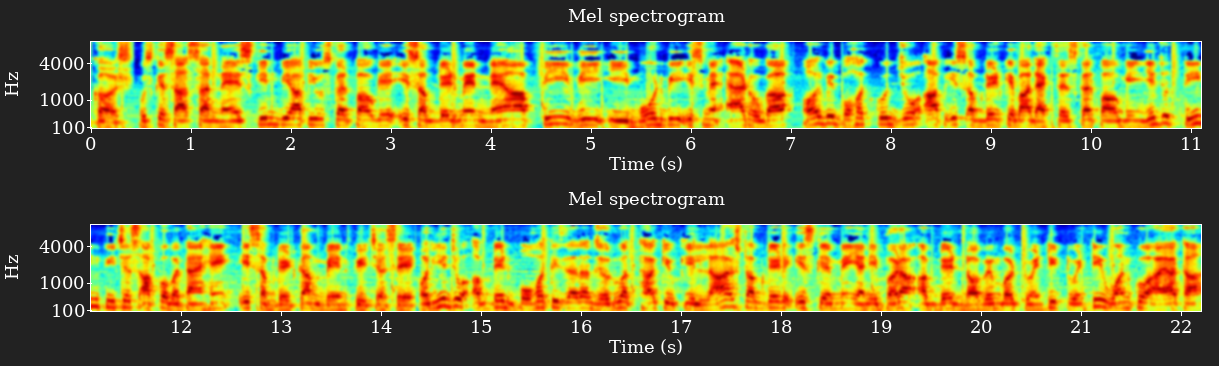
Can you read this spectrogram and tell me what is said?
गश उसके साथ साथ नए स्किन भी आप यूज़ कर पाओगे। इस अपडेट में नया पीवीई मोड भी इसमें ऐड होगा। और भी बहुत कुछ जो आप इस अपडेट के बाद एक्सेस कर पाओगे। ये जो तीन फीचर्स आपको बताए हैं, इस अपडेट का मेन फीचर है और ये जो अपडेट बहुत ही ज़्यादा ज़रूरत था क्योंकि लास्ट अपडेट इस गेम में, यानी बड़ा अपडेट नवंबर 2021 को आया था।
